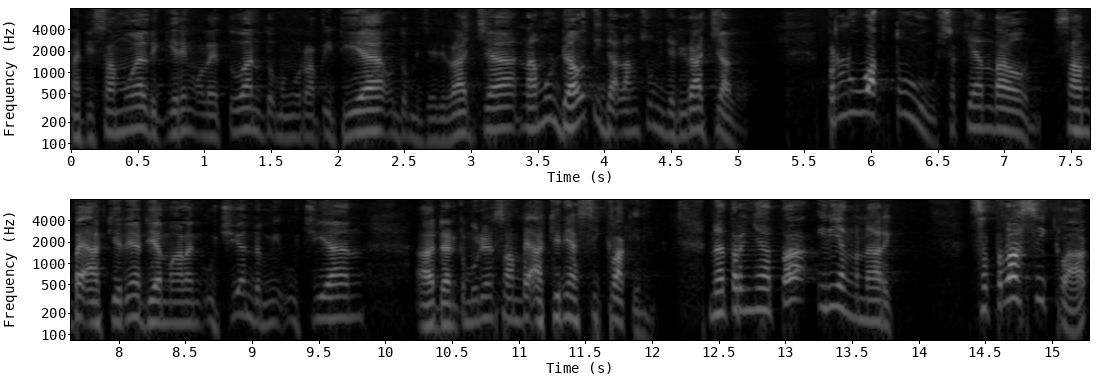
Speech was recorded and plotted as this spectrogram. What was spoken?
Nabi Samuel dikirim oleh Tuhan untuk mengurapi dia untuk menjadi raja. Namun Daud tidak langsung menjadi raja loh. Perlu waktu sekian tahun sampai akhirnya dia mengalami ujian demi ujian eh, dan kemudian sampai akhirnya siklak ini. Nah ternyata ini yang menarik. Setelah siklak,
